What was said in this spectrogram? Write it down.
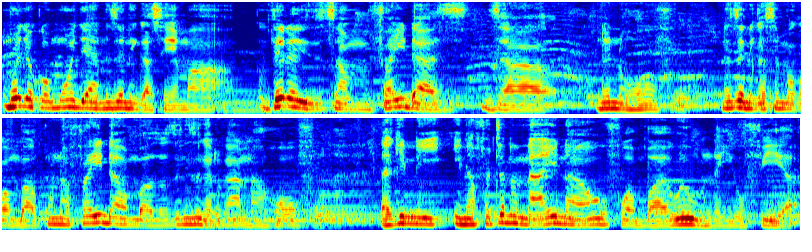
moja kwa moja naweza nikasema there is some faidas za neno hofu naweza nikasema kwamba kuna faida ambazo zinaweza kutokana na hofu lakini inafuatana na aina ya hofu ambayo wewe unaihofia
